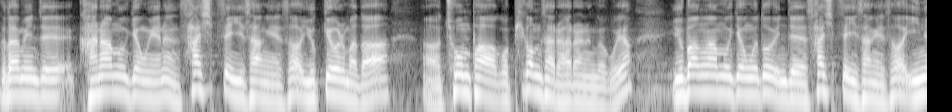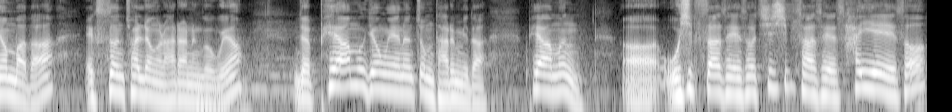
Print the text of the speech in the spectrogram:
그다음에 이제 간암의 경우에는 40세 이상에서 6개월마다 어, 초음파하고 피 검사를 하라는 거고요. 유방암의 경우도 이제 40세 이상에서 2년마다 엑스선 촬영을 하라는 거고요. 이제 폐암의 경우에는 좀 다릅니다. 폐암은 어, 54세에서 74세 사이에서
